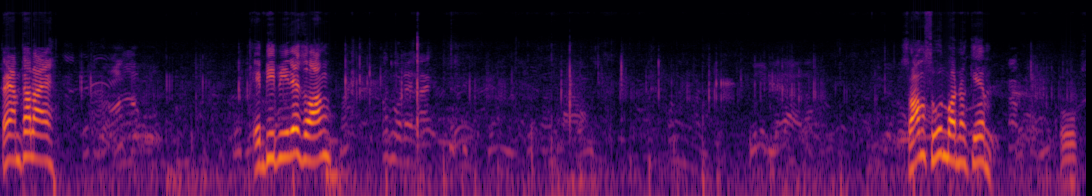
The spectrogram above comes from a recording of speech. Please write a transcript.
แต้มเท่าไหร่ MPP ได้สอง สองศูนย์บอลน้องเกม โอเค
